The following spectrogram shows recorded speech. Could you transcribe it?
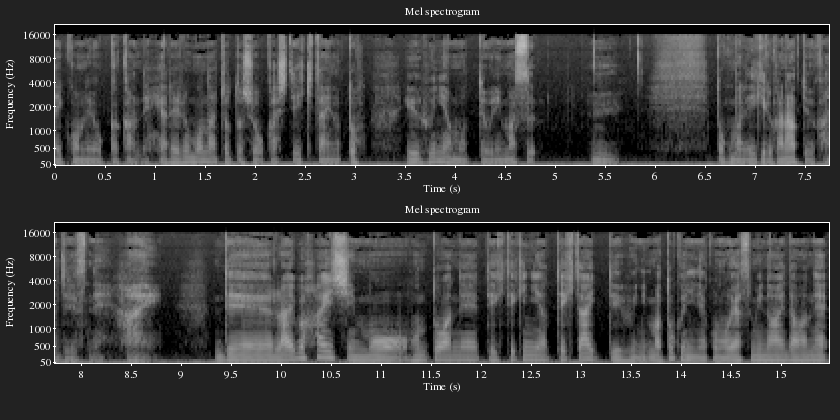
日以降の4日間でやれるものはちょっと消化していきたいなというふうには思っております。うん。どこまでできるかなという感じですね。はい。で、ライブ配信も本当はね、定期的にやっていきたいっていうふうに、まあ、特にね、このお休みの間はね、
